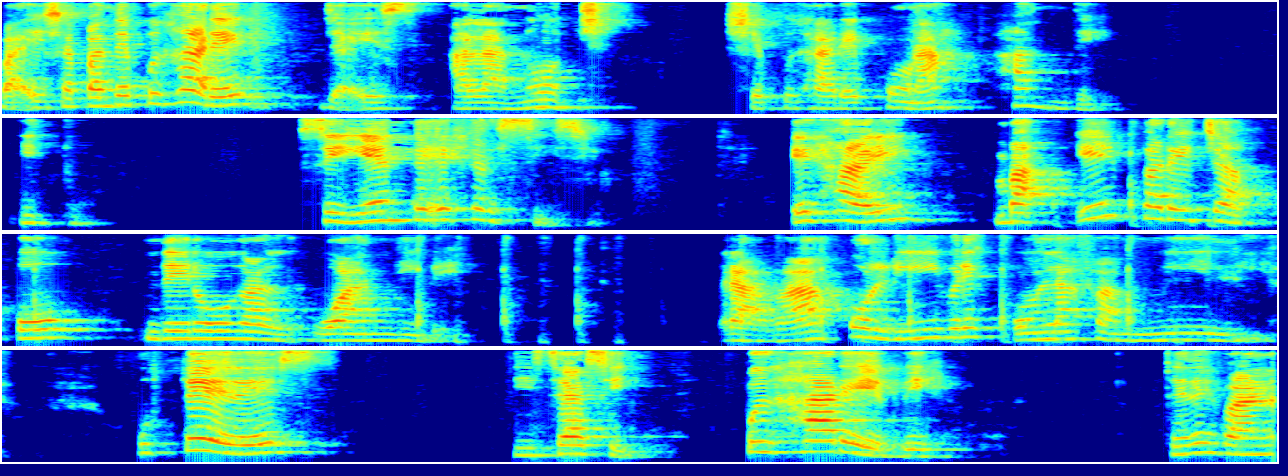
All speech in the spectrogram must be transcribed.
pan de pujare ya es a la noche. Se pujare pona hande y tú. Siguiente ejercicio. Es ahí va e parechapo deroga guandive. Trabajo libre con la familia. Ustedes, dice así, pujarebe. Ustedes van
